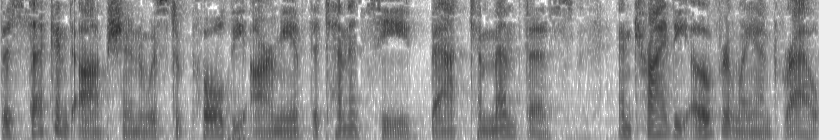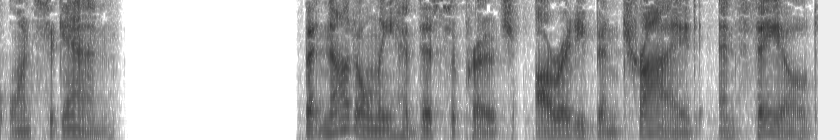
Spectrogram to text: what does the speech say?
The second option was to pull the Army of the Tennessee back to Memphis and try the overland route once again. But not only had this approach already been tried and failed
